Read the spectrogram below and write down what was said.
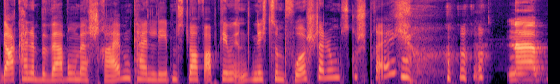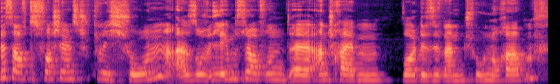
gar keine Bewerbung mehr schreiben, keinen Lebenslauf abgeben, nicht zum Vorstellungsgespräch? Na, bis auf das Vorstellungsgespräch schon. Also Lebenslauf und äh, Anschreiben wollte sie dann schon noch haben.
